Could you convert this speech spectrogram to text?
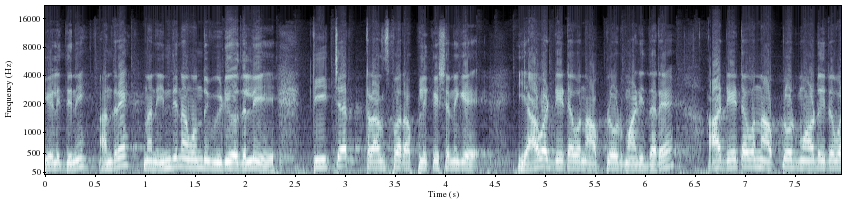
ಹೇಳಿದ್ದೀನಿ. ಅಂದರೆ ನಾನು ಇಂದಿನ ಒಂದು ವಿಡಿಯೋದಲ್ಲಿ ಟೀಚರ್ ಟ್ರಾನ್ಸ್ಫರ್ ಅಪ್ಲಿಕೇಶನ್ಗೆ ಯಾವ ಡೇಟಾವನ್ನು ಅಪ್ಲೋಡ್ ಮಾಡಿದ್ದಾರೆ, ಆ ಡೇಟಾವನ್ನು ಅಪ್ಲೋಡ್ ಮಾಡಿರುವ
